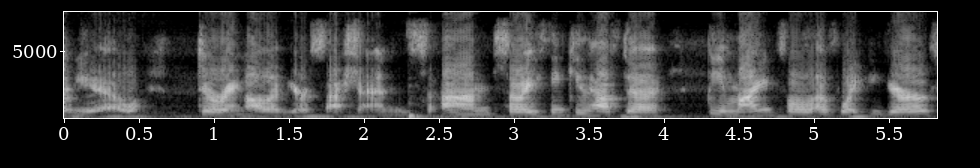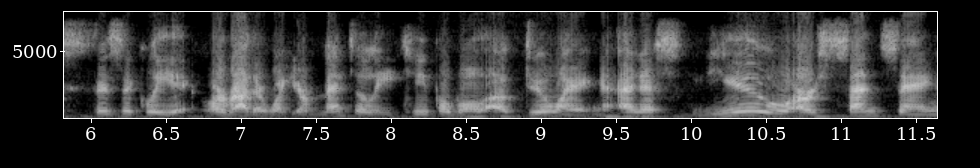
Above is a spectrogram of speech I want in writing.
on you during all of your sessions. Um, so I think you have to be mindful of what you're physically, or rather, what you're mentally capable of doing. And if you are sensing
